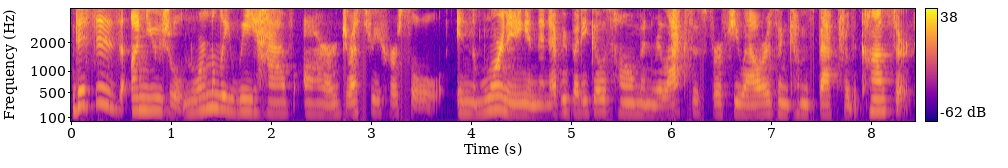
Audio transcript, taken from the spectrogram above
This is unusual. Normally, we have our dress rehearsal in the morning, and then everybody goes home and relaxes for a few hours and comes back for the concert.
